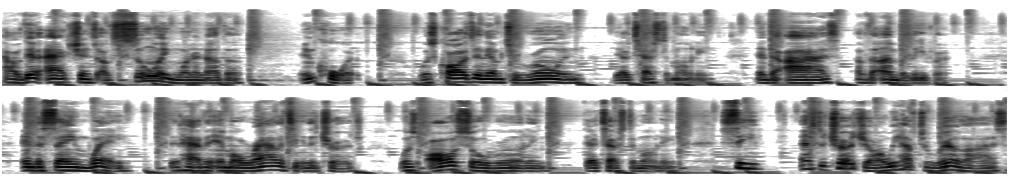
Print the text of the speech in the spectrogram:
how their actions of suing one another in court was causing them to ruin their testimony in the eyes of the unbeliever. In the same way that having immorality in the church was also ruining their testimony. See, as the church, y'all, we have to realize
